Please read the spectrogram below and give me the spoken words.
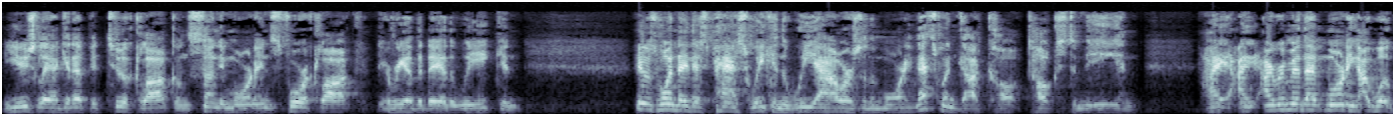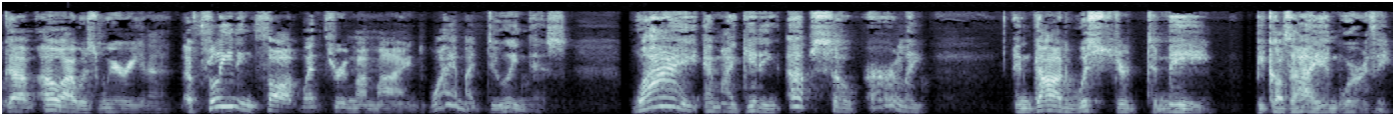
usually I get up at two o'clock on Sunday mornings, four o'clock every other day of the week. And it was one day this past week in the wee hours of the morning. That's when God call, talks to me and I, I, I, remember that morning I woke up. Oh, I was weary, and a, a fleeting thought went through my mind. Why am I doing this? Why am I getting up so early? And God whispered to me, Because I am worthy.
